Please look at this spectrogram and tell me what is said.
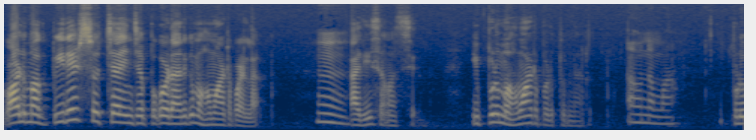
వాళ్ళు మాకు పీరియడ్స్ వచ్చాయని చెప్పుకోవడానికి మొహమాట పడలా. అది సమస్య. ఇప్పుడు మొహమాట పడుతున్నారు. అవునమ్మా. ఇప్పుడు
